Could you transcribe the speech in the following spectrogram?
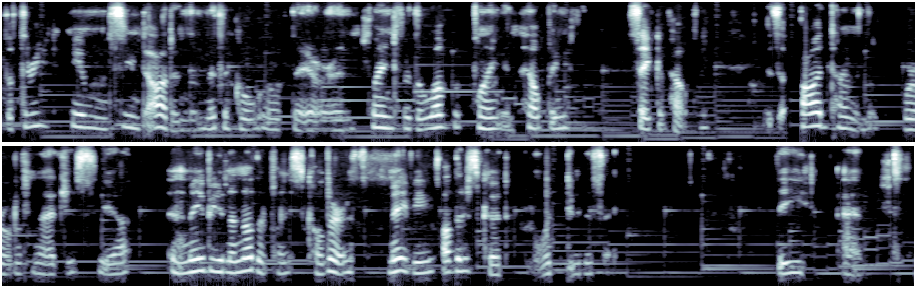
The three humans seemed odd in the mythical world they are in, playing for the love of playing and helping, sake of helping. It's an odd time in the world of Magicia, and maybe in another place called Earth, maybe others could and would do the same. The end.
